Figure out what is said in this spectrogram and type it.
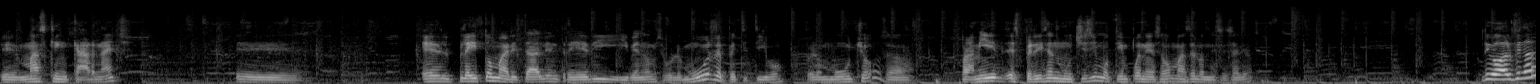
eh, más que en Carnage. Eh, el pleito marital entre Eddie y Venom se vuelve muy repetitivo, pero mucho. O sea, para mí desperdician muchísimo tiempo en eso, más de lo necesario. Digo, al final,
